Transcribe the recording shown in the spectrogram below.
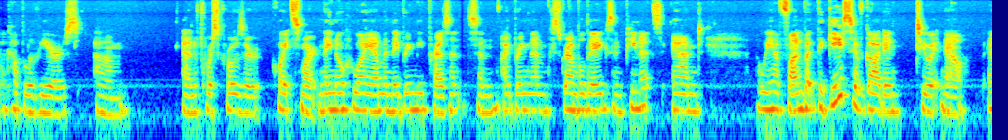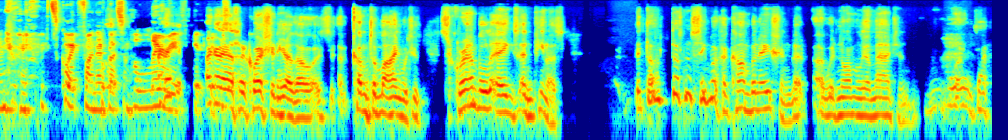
a couple of years, um, and of course crows are quite smart and they know who I am and they bring me presents and I bring them scrambled eggs and peanuts and we have fun. But the geese have got into it now. Anyway, it's quite fun. I've got some hilarious. I, I got to ask a question here, though. It's come to mind, which is scrambled eggs and peanuts. It don't, doesn't seem like a combination that I would normally imagine. Where does that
